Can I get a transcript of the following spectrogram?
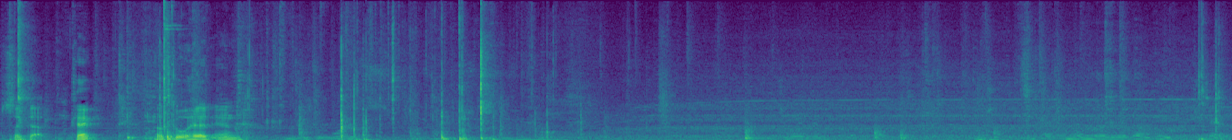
Just like that. Okay. Let's go ahead and And then whenever you're done, you can tear it.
